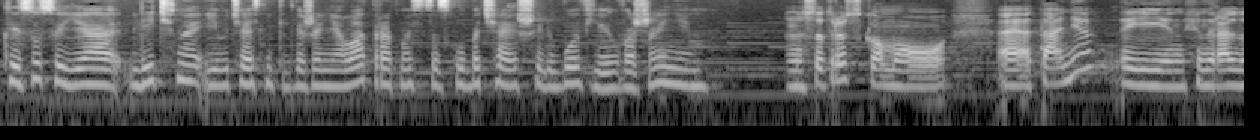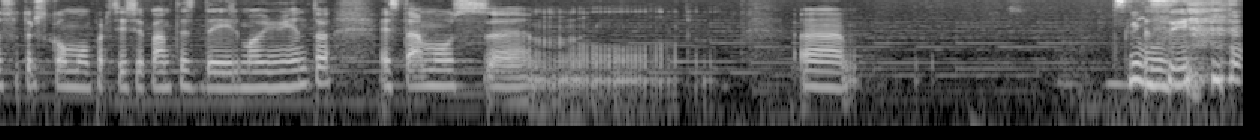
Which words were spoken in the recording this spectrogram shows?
к Иисусу я лично и участники движения «АЛЛАТРА» относятся с глубочайшей любовью и уважением. Nosotros como eh, Tania y en general nosotros como participantes del movimiento estamos eh, eh, С любовью. sí,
